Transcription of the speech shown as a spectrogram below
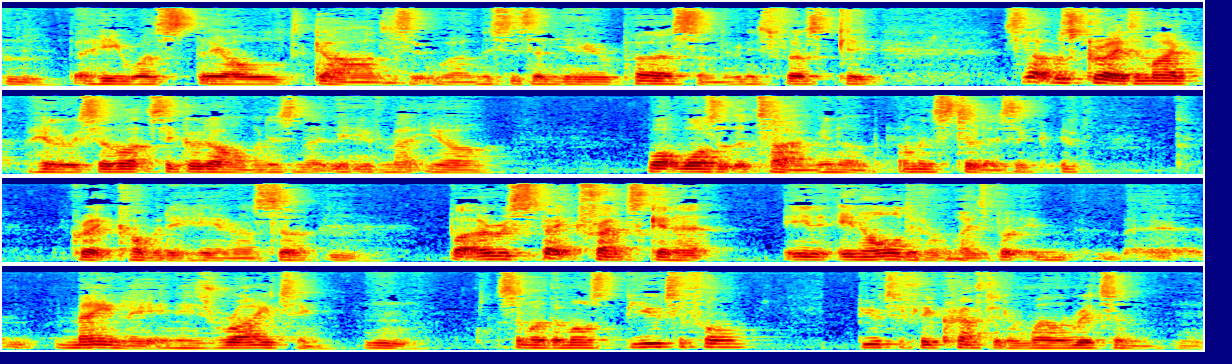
Mm. that he was the old guard, as it were, and this is a new person doing his first gig. So that was great. And my Hillary said, Well, that's a good omen, isn't it, that you've met your, what was at the time, you know, I mean, still is a, a great comedy hero. So, Mm. but I respect Frank Skinner in, in all different ways, but in, uh, mainly in his writing. Mm. Some of the most beautiful, beautifully crafted and well written Mm.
